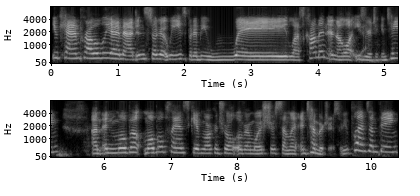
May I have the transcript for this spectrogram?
You can probably, I imagine, still get weeds, but it'd be way less common and a lot easier to contain. Um, and mobile mobile plants give more control over moisture, sunlight, and temperature. So if you plant something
